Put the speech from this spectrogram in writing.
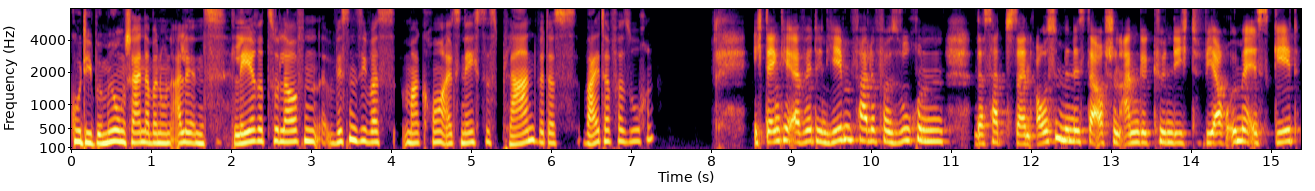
Gut, die Bemühungen scheinen aber nun alle ins Leere zu laufen. Wissen Sie, was Macron als nächstes plant? Wird das weiter versuchen? Ich denke, er wird in jedem Falle versuchen, das hat sein Außenminister auch schon angekündigt, wie auch immer es geht,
